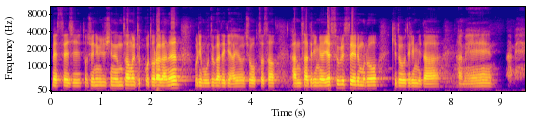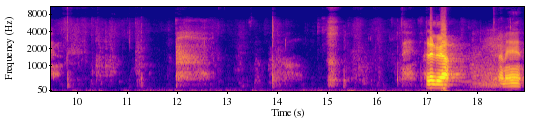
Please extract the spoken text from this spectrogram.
메시지 또 주님이 주시는 음성을 듣고 돌아가는 우리 모두가 되게 하여 주옵소서. 감사드리며 예수 그리스도의 이름으로 기도드립니다. 아멘. 아멘. 할렐루야. 아멘.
